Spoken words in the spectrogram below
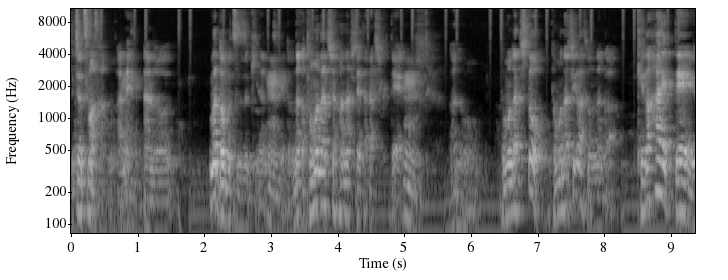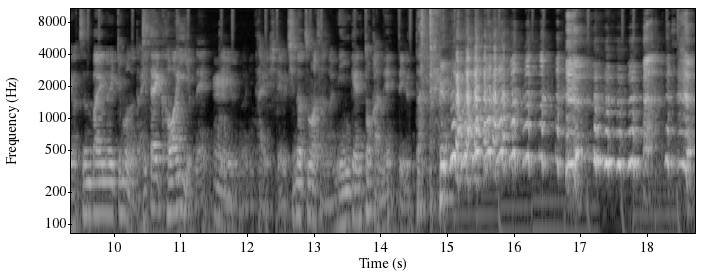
うちの妻さんがね、あの、まあ動物好きなんですけど、なんか友達と話してたらしくて、うんあの、友達と、友達がそのなんか、毛が生えて四つん這いの生き物大体可愛いよねっていうのに対して、うちの妻さんが人間とかねって言ったっていう。はそうよ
